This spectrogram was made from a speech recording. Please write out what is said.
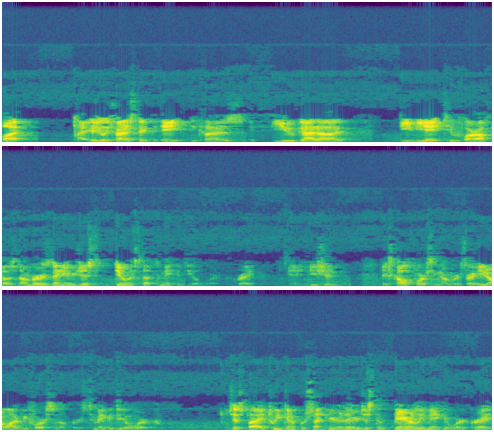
but I usually try to stick to eight because if you gotta deviate too far off those numbers, then you're just doing stuff to make the deal work, right? And you should. It's called forcing numbers, right? You don't want to be forcing numbers to make a deal work, just by tweaking a percent here or there, just to barely make it work, right?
